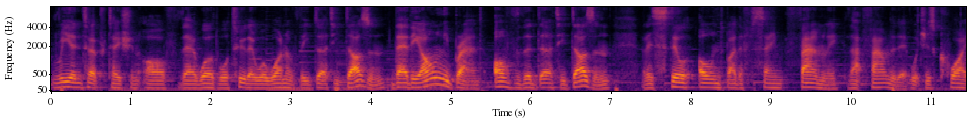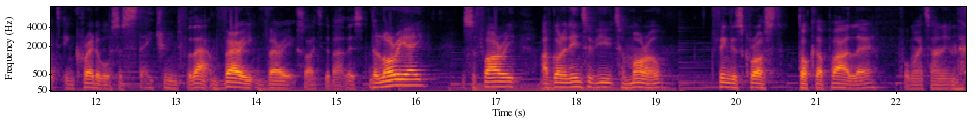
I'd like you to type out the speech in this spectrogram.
reinterpretation of their World War II. They were one of the Dirty Dozen. They're the only brand of the Dirty Dozen that is still owned by the same family that founded it, which is quite incredible. So stay tuned for that. I'm very, very excited about this. The Lorier, the Safari, I've got an interview tomorrow. Fingers crossed, tocca palle for my Italian.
